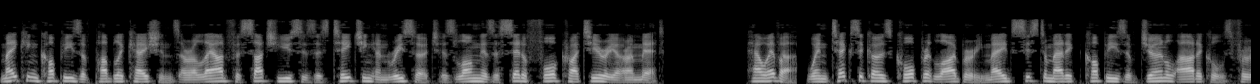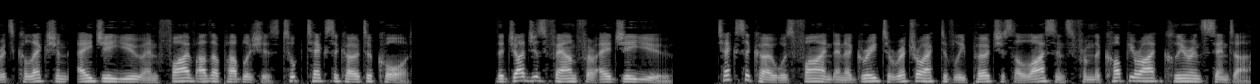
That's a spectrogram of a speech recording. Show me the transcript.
Making copies of publications are allowed for such uses as teaching and research as long as a set of four criteria are met. However, when Texaco's corporate library made systematic copies of journal articles for its collection, AGU and five other publishers took Texaco to court. The judges found for AGU. Texaco was fined and agreed to retroactively purchase a license from the Copyright Clearance Center.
